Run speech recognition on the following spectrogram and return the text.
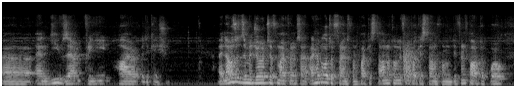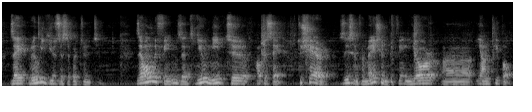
uh, and give them free higher education. I know that the majority of my friends, I have a lot of friends from Pakistan, not only from Pakistan, from different part of the world, they really use this opportunity the only thing that you need to, how to say, to share this information between your uh, young people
